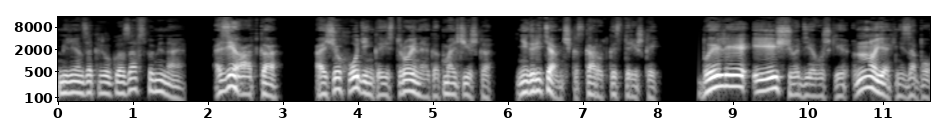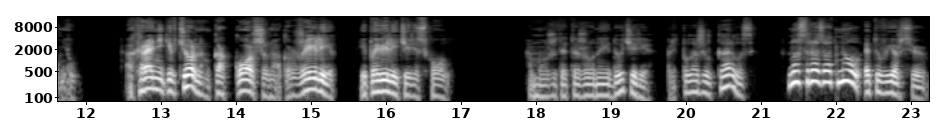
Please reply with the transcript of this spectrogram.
Милен закрыл глаза, вспоминая. Азиатка. А еще худенькая и стройная, как мальчишка. Негритяночка с короткой стрижкой. Были и еще девушки, но я их не запомнил. Охранники в черном, как коршуну, окружили их и повели через холл. — А может, это жены и дочери? — предположил Карлос, но сразу отмел эту версию.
